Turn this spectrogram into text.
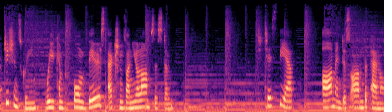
Partition screen where you can perform various actions on your alarm system. To test the app, arm and disarm the panel.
